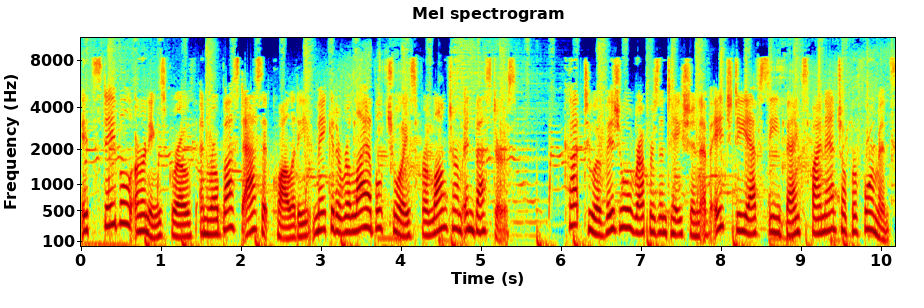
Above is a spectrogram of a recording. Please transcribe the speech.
Its stable earnings growth and robust asset quality make it a reliable choice for long-term investors. Cut to a visual representation of HDFC Bank's financial performance,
